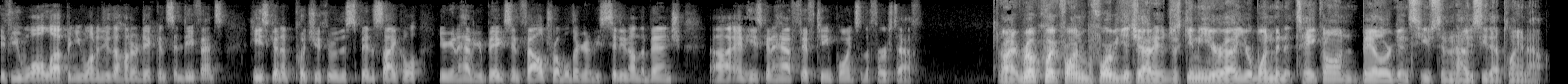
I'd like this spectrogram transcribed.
if you wall up and you want to do the Hunter Dickinson defense, he's going to put you through the spin cycle. You're going to have your bigs in foul trouble. They're going to be sitting on the bench, uh, and he's going to have 15 points in the first half. All right, real quick, Farnham, before we get you out of here, just give me your uh, your one minute take on Baylor against Houston and how you see that playing out.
